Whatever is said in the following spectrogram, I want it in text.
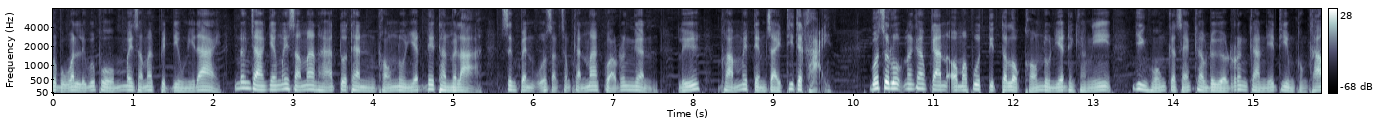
ระบุว่าลิเวอร์พูลไม่สามารถปิดดีลนี้ได้ เนื่องจากยังไม่สามารถหาตัวแทนของนูเยสได้ทันเวลา ซึ่งเป็นอุปสรรคสำคัญมากกว่าเรื่องเงิน หรือความไม่เต็มใจที่จะขาย บทสรุปนะครับการออกมาพูดติดตลกของนูเยสในครั้งนี้ ยิ่งโหมกระแสข่าวเรือเรื่องการย้ายทีมของเขา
